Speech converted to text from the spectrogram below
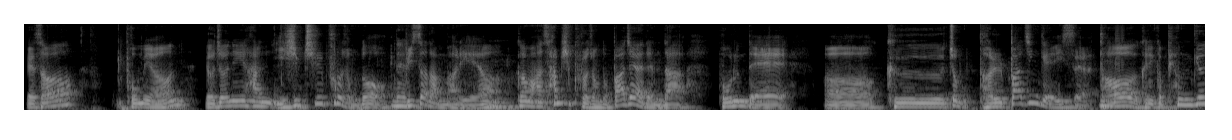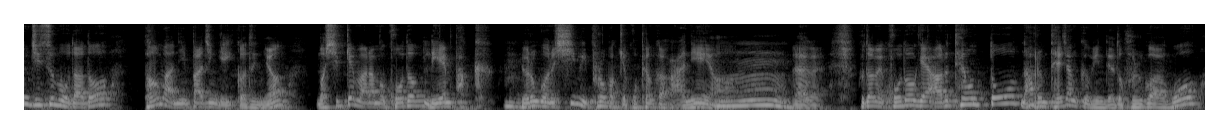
그래서 보면 여전히 한 27% 정도 네. 비싸단 말이에요. 음. 그럼 한30% 정도 빠져야 된다 보는데 어 그 좀 덜 빠진 게 있어요. 더 음. 그러니까 평균 지수보다도 더 많이 빠진 게 있거든요. 뭐 쉽게 말하면 고덕 리엠파크 음. 이런 거는 12%밖에 고평가가 아니에요. 음. 네, 그다음에 고덕의 아르테온도 나름 대장급인데도 불구하고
